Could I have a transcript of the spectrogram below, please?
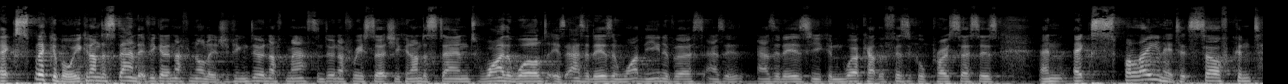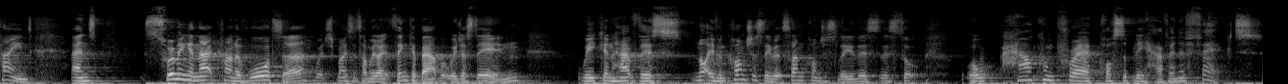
explicable. You can understand it if you get enough knowledge. If you can do enough maths and do enough research, you can understand why the world is as it is and why the universe as it, as it is. You can work out the physical processes and explain it. It's self contained. And swimming in that kind of water, which most of the time we don't think about, but we're just in, we can have this, not even consciously, but subconsciously, this, this thought well, how can prayer possibly have an effect?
